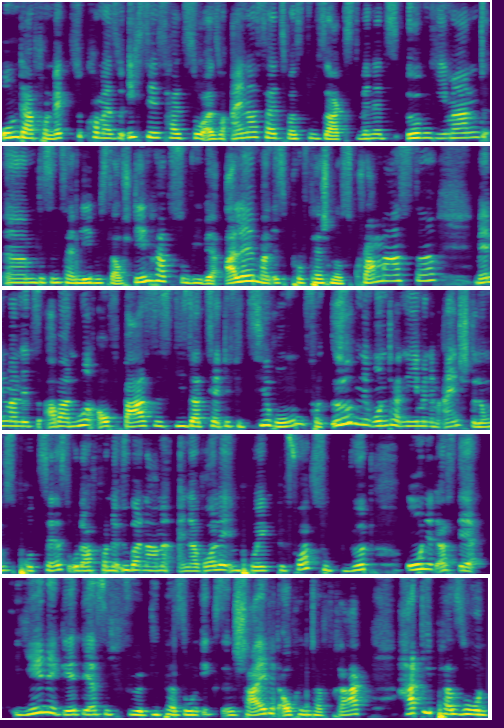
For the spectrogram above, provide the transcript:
um davon wegzukommen, also ich sehe es halt so, also einerseits, was du sagst, wenn jetzt irgendjemand ähm, das in seinem Lebenslauf stehen hat, so wie wir alle, man ist Professional Scrum Master, wenn man jetzt aber nur auf Basis dieser Zertifizierung von irgendeinem Unternehmen im Einstellungsprozess oder von der Übernahme einer Rolle im Projekt bevorzugt wird, ohne dass derjenige, der sich für die Person X entscheidet, auch hinterfragt, hat die Person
